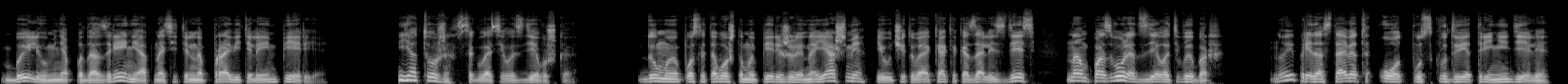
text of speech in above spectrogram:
Были у меня подозрения относительно правителя империи. «Я тоже», — согласилась девушка. «Думаю, после того, что мы пережили на Яшме, и учитывая, как оказались здесь, нам позволят сделать выбор. Ну и предоставят отпуск в 2-3 недели.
